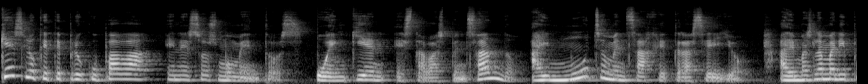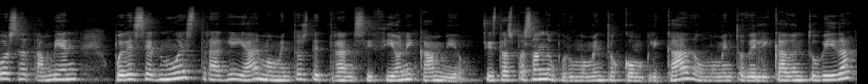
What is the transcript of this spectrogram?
¿Qué es lo que te preocupaba en esos momentos? ¿O en quién estabas pensando? Hay mucho mensaje tras ello. Además, la mariposa también puede ser nuestra guía en momentos de transición y cambio. Si estás pasando por un momento complicado, un momento delicado en tu vida,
